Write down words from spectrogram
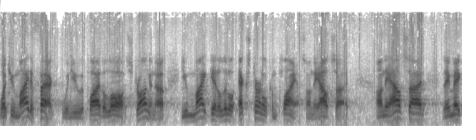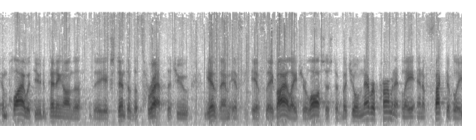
What you might affect when you apply the law strong enough, you might get a little external compliance on the outside. On the outside, they may comply with you depending on the, the extent of the threat that you give them if, if they violate your law system, but you'll never permanently and effectively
